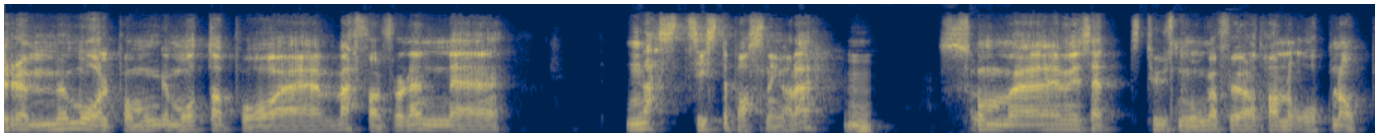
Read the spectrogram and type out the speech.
drømmemål på mange måter, på, i hvert fall fra den nest siste pasninga der. Mm. Som vi har sett tusen ganger før, at han åpner opp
